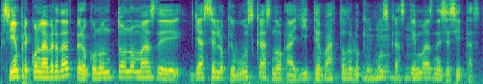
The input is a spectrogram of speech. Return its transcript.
Siempre con la verdad, pero con un tono más de ya sé lo que buscas, ¿no? Allí te va todo lo que buscas. ¿Qué más necesitas?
